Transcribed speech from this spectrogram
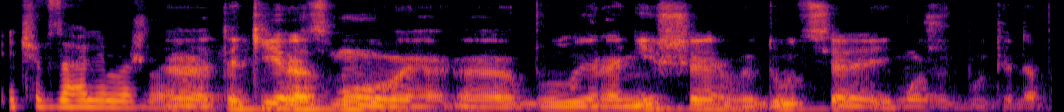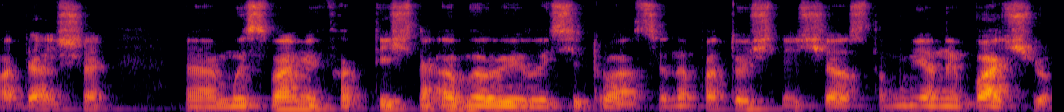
І чи взагалі можливо? Е, Такі розмови е, були раніше, ведуться і можуть бути на подальше. Е, Ми з вами фактично обговорили ситуацію на поточний час, тому я не бачу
